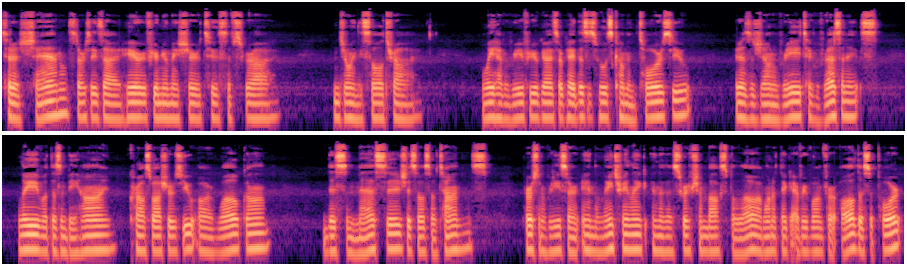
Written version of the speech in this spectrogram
to the channel. Starseed here. If you're new, make sure to subscribe and join the Soul Tribe. We have a read for you guys. Okay, this is who's coming towards you. It is a general read. Take what resonates. Leave what doesn't behind. Crosswatchers, you are welcome. This message is also timeless. Personal reads are in the Linktree link in the description box below. I want to thank everyone for all the support.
